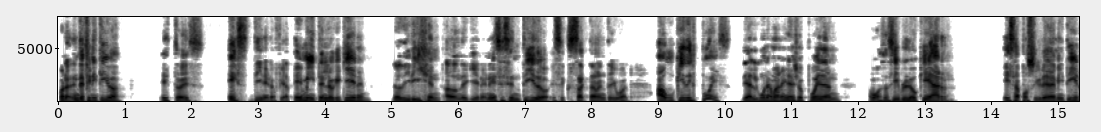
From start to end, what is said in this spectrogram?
Bueno, en definitiva, esto es, es dinero fiat. Emiten lo que quieren, lo dirigen a donde quieren. En ese sentido es exactamente igual. Aunque después, de alguna manera, ellos puedan, vamos a decir, bloquear esa posibilidad de emitir,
